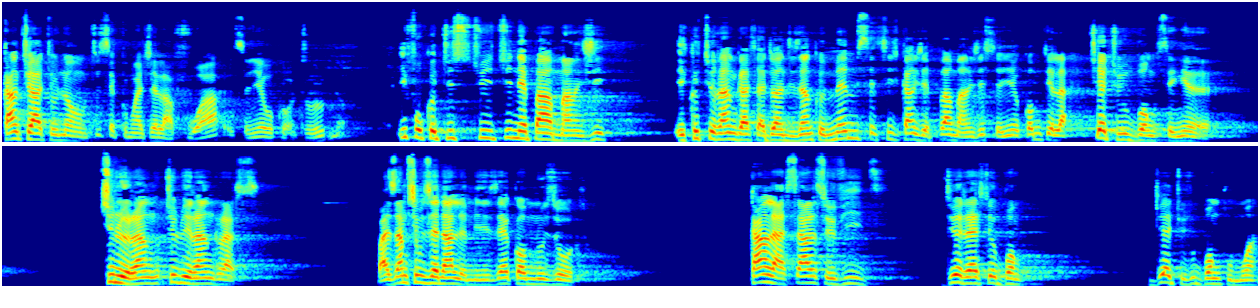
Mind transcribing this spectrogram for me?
Quand tu as tout, non, tu sais que moi j'ai la foi, le Seigneur au contrôle. Non. Il faut que tu, tu, n'aies pas à manger et que tu rendes grâce à Dieu en disant que même si quand j'ai pas mangé, Seigneur, comme tu es là, tu es toujours bon, Seigneur. Tu rends, tu lui rends grâce. Par exemple, si vous êtes dans le ministère comme nous autres, quand la salle se vide, Dieu reste bon. Dieu est toujours bon pour moi.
